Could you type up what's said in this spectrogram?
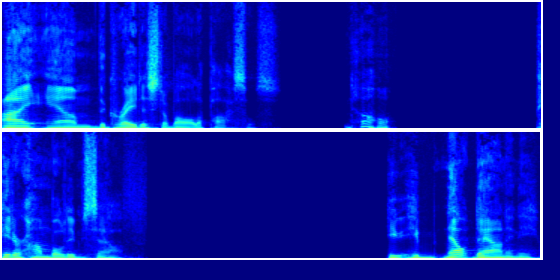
I am the greatest of all apostles. No. Peter humbled himself. He, he knelt down and he,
